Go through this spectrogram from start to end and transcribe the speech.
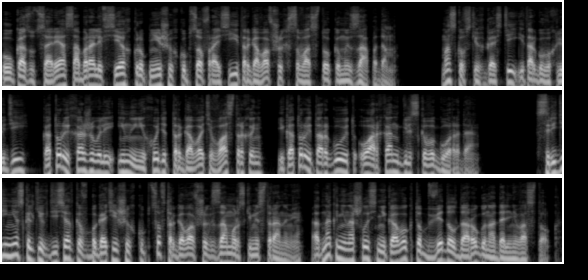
по указу царя собрали всех крупнейших купцов России, торговавших с Востоком и Западом. Московских гостей и торговых людей, которые хаживали и ныне ходят торговать в Астрахань и которые торгуют у Архангельского города. Среди нескольких десятков богатейших купцов, торговавших с заморскими странами, однако не нашлось никого, кто б ведал дорогу на Дальний Восток.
